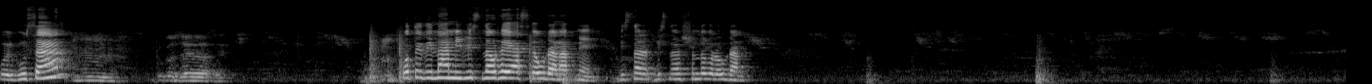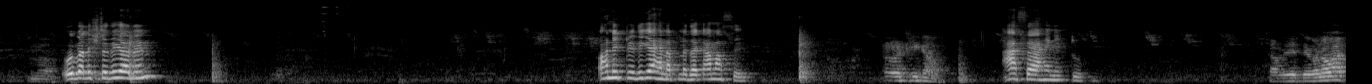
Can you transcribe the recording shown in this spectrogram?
কই গুছান? প্রতিদিন আমি বিছনা উঠাই আজকে উঠান আপনি। বিছনা বিছনা সুন্দর করে উঠান। না। ওই বালিশটা দিকে আনেন। অনেক একটু এদিকে আহেন আপনাদের কাম আছে। আমার কি কাম আছে আহেন একটু। কামে যেতে হবে না আমার।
